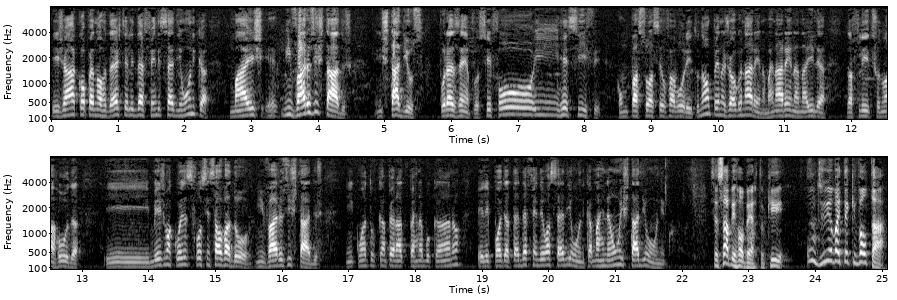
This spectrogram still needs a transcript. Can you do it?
E já a Copa Nordeste ele defende sede única, mas eh, em vários estados, em estádios. Por exemplo, se for em Recife, como passou a ser o favorito, não apenas jogos na Arena, mas na Arena, na Ilha dos Aflitos, no Arruda. E mesma coisa se fosse em Salvador, em vários estádios. Enquanto o Campeonato Pernambucano, ele pode até defender uma sede única, mas não um estádio único. Você sabe, Roberto, que um dia vai ter que voltar,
